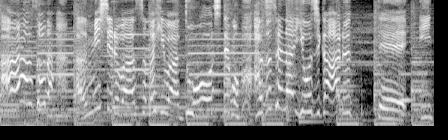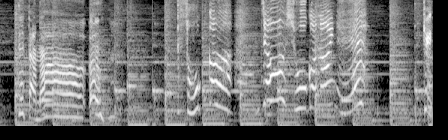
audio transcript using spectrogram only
ああそうだ。ミッシェルはその日はどうしても外せない用事があるって言ってたな。うん。そっか。じゃあしょうがないね。け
